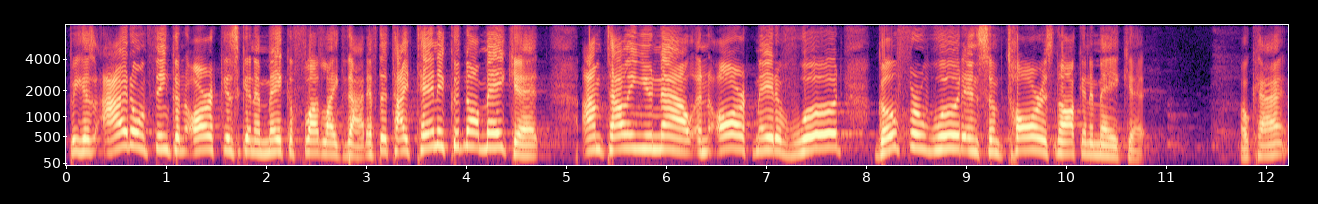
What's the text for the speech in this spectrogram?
because I don't think an ark is going to make a flood like that. If the Titanic could not make it, I'm telling you now, an ark made of wood, gopher wood and some tar is not going to make it. Okay?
